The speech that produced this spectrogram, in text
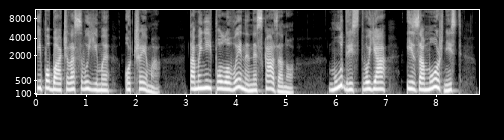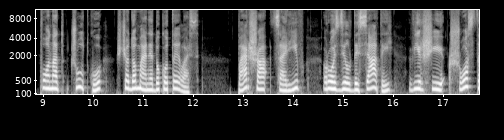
і побачила своїми очима. Та мені й половини не сказано. Мудрість твоя і заможність понад чутку, що до мене докотилась. Перша царів, розділ 10, вірші 6,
